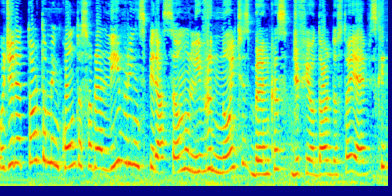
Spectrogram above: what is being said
O diretor também conta sobre a livre inspiração no livro Noites Brancas, de Fyodor Dostoiévski,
